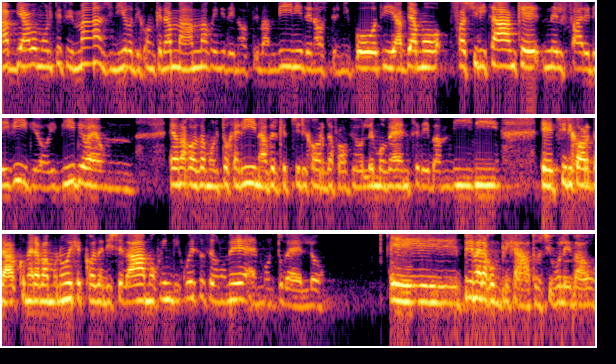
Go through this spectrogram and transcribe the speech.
abbiamo molte più immagini, io lo dico anche da mamma, quindi dei nostri bambini, dei nostri nipoti, abbiamo facilità anche nel fare dei video, il video è, un, è una cosa molto carina perché ci ricorda proprio le movenze dei bambini e ci ricorda come eravamo noi, che cosa dicevamo, quindi questo secondo me è molto bello. E prima era complicato, ci voleva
